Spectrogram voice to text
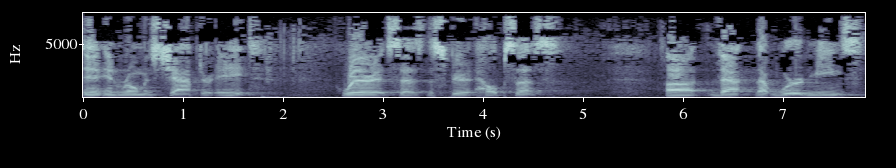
in, in, Romans chapter 8, where it says the Spirit helps us, uh, that, that word means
